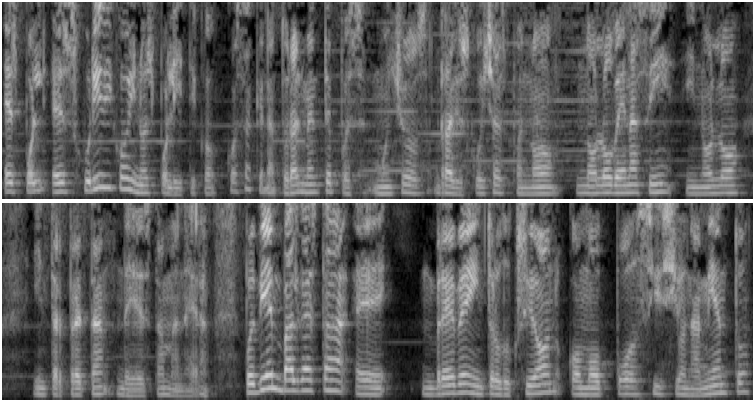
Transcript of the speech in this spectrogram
es, jurídico y no es político, cosa que naturalmente pues muchos radioescuchas pues no, no lo ven así y no lo interpretan de esta manera. Pues bien, valga esta eh, breve introducción como posicionamiento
